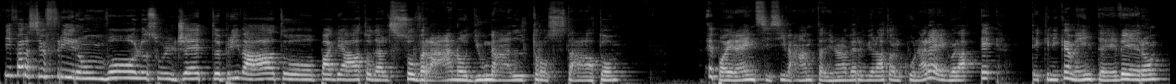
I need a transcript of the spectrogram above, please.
di farsi offrire un volo sul jet privato pagato dal sovrano di un altro Stato. E poi Renzi si vanta di non aver violato alcuna regola, e tecnicamente è vero,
